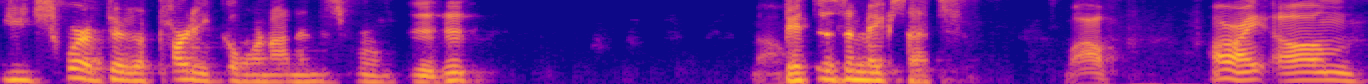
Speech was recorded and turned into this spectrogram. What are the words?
You swear there's a party going on in this room. Mhm. It doesn't make sense. Wow. All right. Um,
